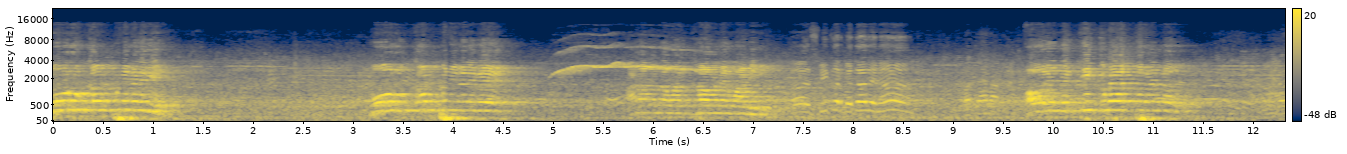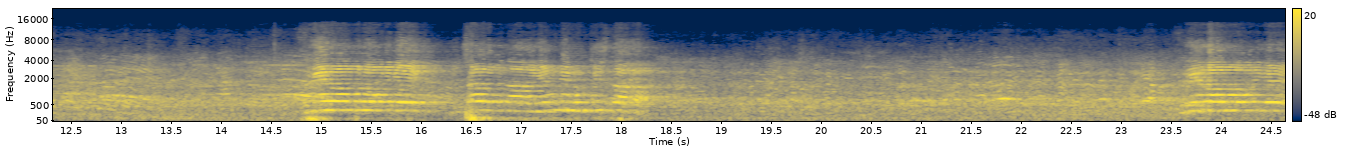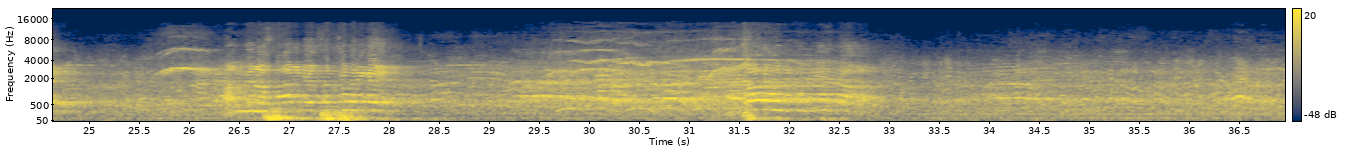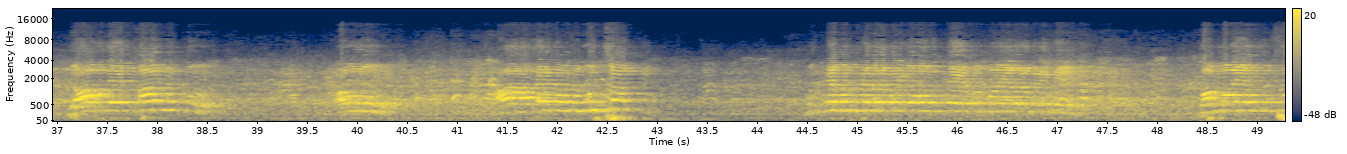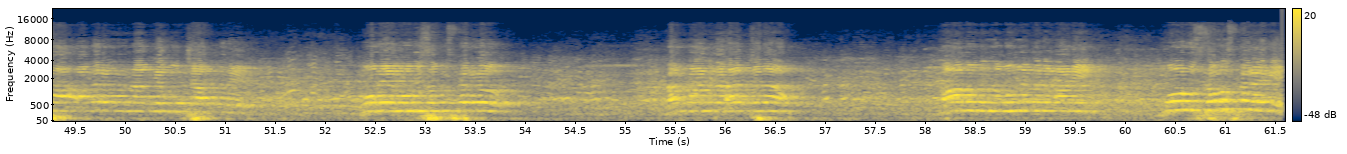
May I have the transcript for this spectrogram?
ಮೂರು ಕಂಪನಿಗಳಿಗೆ ಮೂರು ಕಂಪನಿಗಳಿಗೆ ಹಣವನ್ನು ವರ್ಗಾವಣೆ ಮಾಡಿ. ಸ್ಪೀಕರ್ ಬದೇನಾ ಅವರಿಂದ ಕಿಕ್ ಬ್ಯಾಕ್ ತಗೊಂಡು. ಶ್ರೀರಾಮುಲು ಅವರಿಗೆ ವಿಚಾರವನ್ನ ಎಂದಿ ಮುಟ್ಟಿಸಿದಾಗ ಶ್ರೀರಾಮ ಅವರಿಗೆ ಅಂದಿನ ಯಾವುದೇ ಕಾರಣಕ್ಕೂ ಅವರು ಆ ಹಗರಣವನ್ನು ಮುಚ್ಚಾಕಿ ಮುಖ್ಯಮಂತ್ರಿಗಳವರಿಗೆ ಹೋಗುತ್ತೆ ಬೊಮ್ಮಾಯಿ ಅವರುಗಳಿಗೆ ಬೊಮ್ಮಾಯಿ ಅವರು ಸಹ ಹಗರಣವನ್ನು ಹಂಗೆ ಮುಚ್ಚಾಕ್ತಾರೆ ಮೂರೇ ಮೂರು ಸಂಸ್ಥೆಗಳು ಕರ್ನಾಟಕ ರಾಜ್ಯದ ಕಾನೂನನ್ನು ಉಲ್ಲಂಘನೆ ಮಾಡಿ ಮೂರು ಸಂಸ್ಥೆಗಳಿಗೆ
